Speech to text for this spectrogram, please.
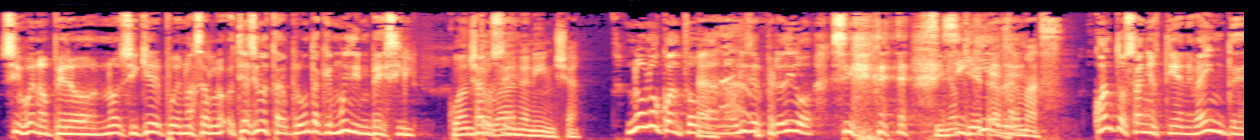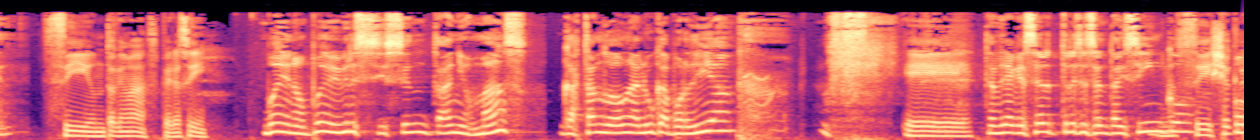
Sí, bueno, pero no, si quiere puede no hacerlo. Estoy haciendo esta pregunta que es muy de imbécil. ¿Cuánto lo sé. gana Ninja? No, no cuánto Ah. gana, Ulises, pero digo, si, Si no quiere, trabajar más. ¿Cuántos años tiene? ¿20? Sí, un toque más, pero sí. Bueno, puede vivir 60 años más gastando una luca por día. Eh, Tendría que ser 365 no sé, yo por...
